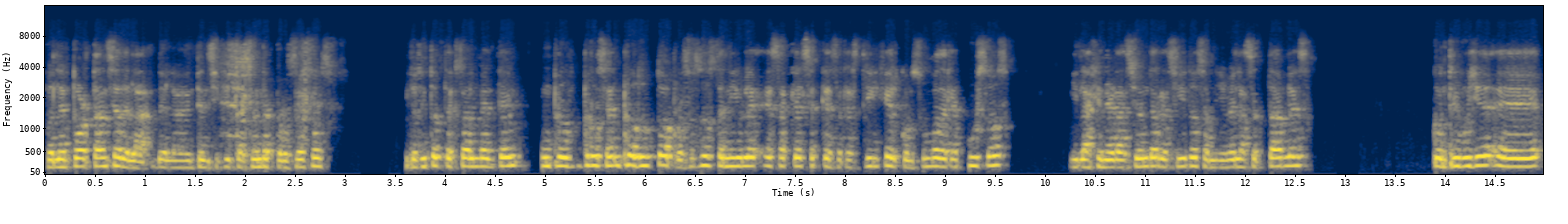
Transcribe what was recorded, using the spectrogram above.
pues, la importancia de la, de la intensificación de procesos y lo cito textualmente, un, producto o proceso sostenible es aquel que se restringe el consumo de recursos y la generación de residuos a nivel aceptables, contribuye, eh,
